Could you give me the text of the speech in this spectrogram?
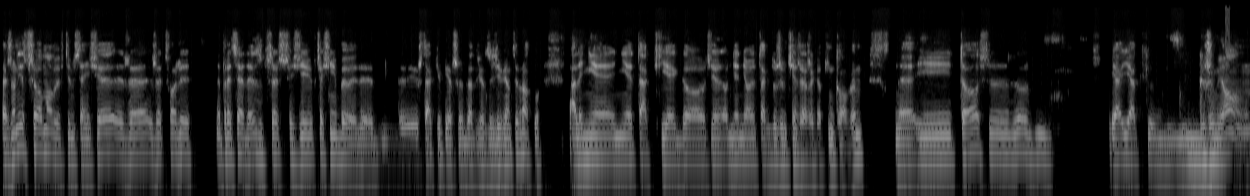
Także on jest przełomowy w tym sensie, że, że tworzy precedens, wcześniej, wcześniej były już takie pierwsze w 2009 roku, ale nie, nie takiego, nie, nie tak dużym ciężarze gatunkowym. E, I to no, jak, jak grzmią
